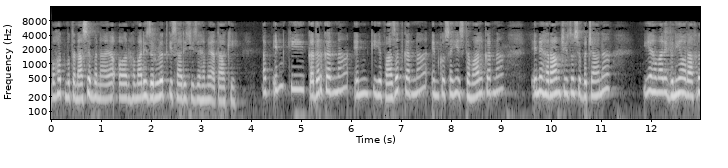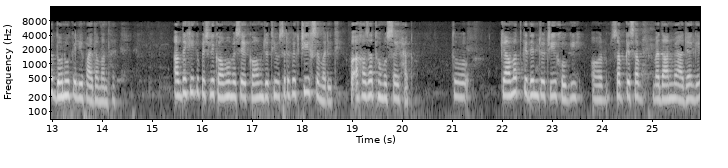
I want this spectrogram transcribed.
بہت متناسب بنایا اور ہماری ضرورت کی ساری چیزیں ہمیں عطا کی۔ اب ان کی قدر کرنا، ان کی حفاظت کرنا، ان کو صحیح استعمال کرنا، انہیں حرام چیزوں سے بچانا یہ ہماری دنیا اور آخرت دونوں کے لیے فائدہ مند ہے۔ اب دیکھیے کہ پچھلی قوموں میں سے ایک قوم جو تھی وہ صرف ایک چیخ سے مری تھی۔ وہ اخذت ہو مس تو قیامت کے دن جو چیخ ہوگی اور سب کے سب میدان میں آ جائیں گے،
